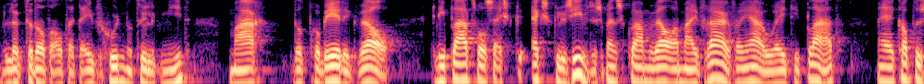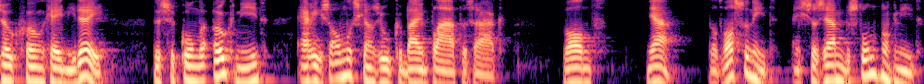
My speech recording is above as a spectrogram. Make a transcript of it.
Lukte dat altijd even goed? Natuurlijk niet. Maar dat probeerde ik wel. En die plaat was exclusief. Dus mensen kwamen wel aan mij vragen van ja, hoe heet die plaat? Maar ik had dus ook gewoon geen idee. Dus ze konden ook niet ergens anders gaan zoeken bij een platenzaak. Want ja, dat was er niet. En Shazam bestond nog niet.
